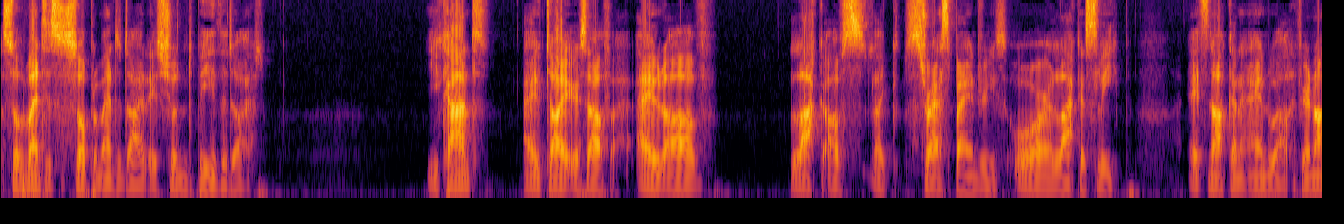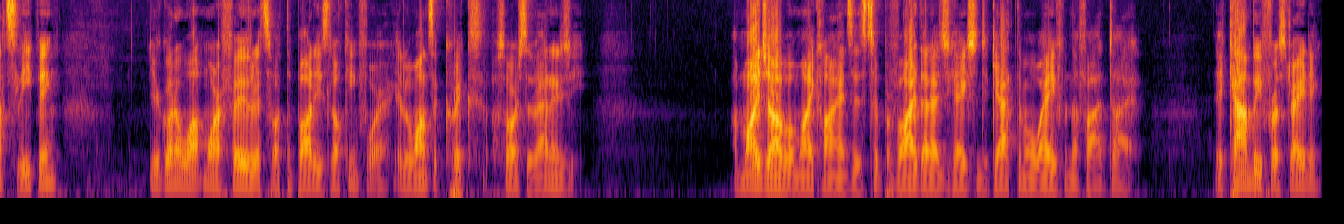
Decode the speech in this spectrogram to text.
Supplement is a supplemented diet. It shouldn't be the diet. You can't out diet yourself out of lack of like stress boundaries or lack of sleep. It's not going to end well. If you're not sleeping, you're going to want more food. It's what the body's looking for. It wants a quick source of energy. And my job with my clients is to provide that education to get them away from the fad diet. It can be frustrating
